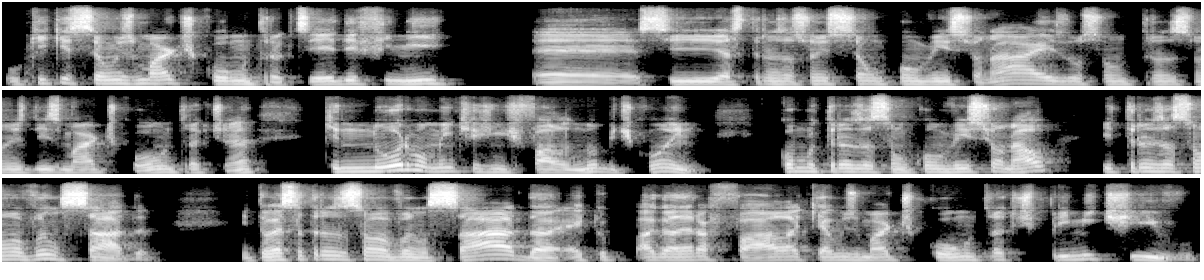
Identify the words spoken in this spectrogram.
o que, que são smart contracts e definir é, se as transações são convencionais ou são transações de smart contract, né? Que normalmente a gente fala no Bitcoin como transação convencional e transação avançada. Então, essa transação avançada é que a galera fala que é um smart contract primitivo.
